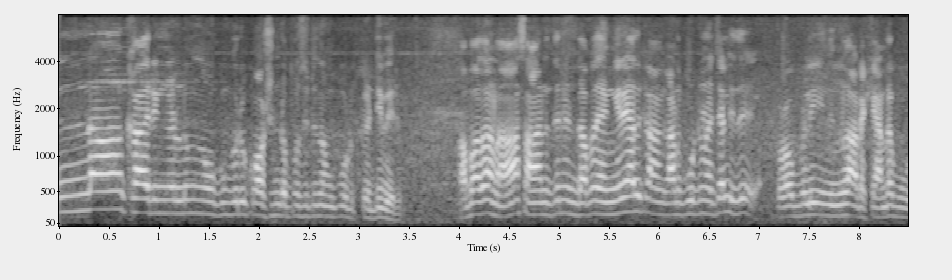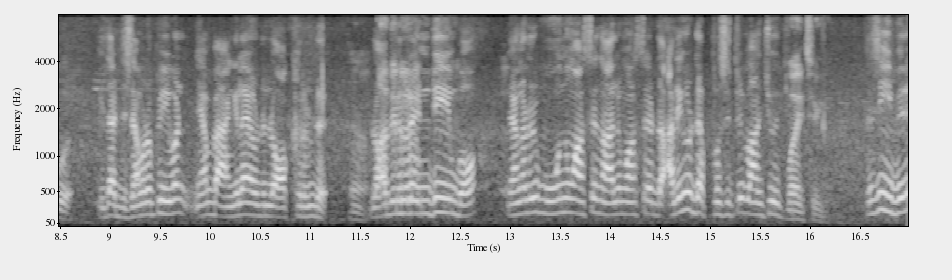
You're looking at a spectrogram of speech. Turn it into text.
എല്ലാ കാര്യങ്ങളിലും നോക്കുമ്പോൾ ഒരു കോഷൻ ഡെപ്പോസിറ്റ് നമുക്ക് കൊടുക്കേണ്ടി വരും. അപ്പൊ അതാണ് ആ സാധനത്തിന് ഉണ്ട്. അപ്പൊ എങ്ങനെയാ അത് കണക്ക് വെച്ചാൽ ഇത് പ്രോബ്ലി നിങ്ങൾ അടയ്ക്കാണ്ട് പോവുക. ഇത് അഡ്ജസ്റ്റ് നമ്മുടെ ഈവൻ ഞാൻ ബാങ്കിലായോണ്ട് ലോക്കറുണ്ട് ലോക്കർ റെന്റ് ചെയ്യുമ്പോൾ ഞങ്ങളൊരു മൂന്ന് മാസം നാല് മാസം അല്ലെങ്കിൽ ഒരു ഡെപ്പോസിറ്റ് വാങ്ങിച്ചു വെക്കും. ഇവർ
